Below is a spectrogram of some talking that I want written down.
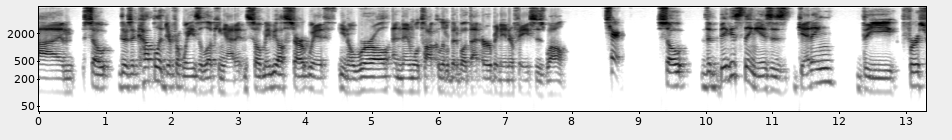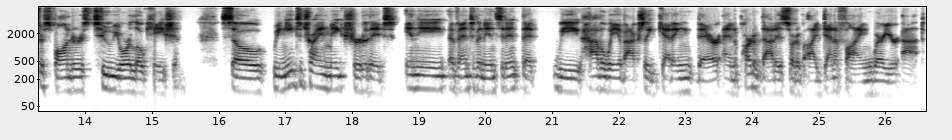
um, so there's a couple of different ways of looking at it. And so maybe I'll start with, you know, rural, and then we'll talk a little bit about that urban interface as well. Sure. So the biggest thing is, is getting the first responders to your location. So we need to try and make sure that in the event of an incident that we have a way of actually getting there. And part of that is sort of identifying where you're at.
